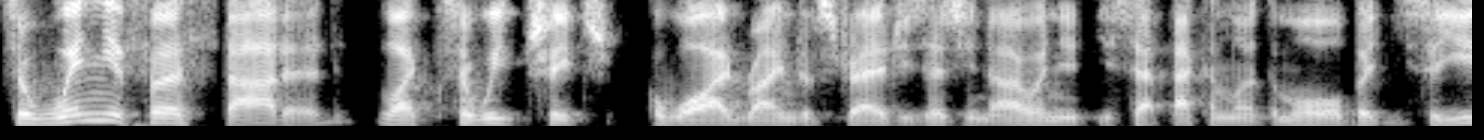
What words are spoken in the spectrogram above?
So when you first started, like, so we teach a wide range of strategies, as you know, and you, you sat back and learnt them all. But so you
